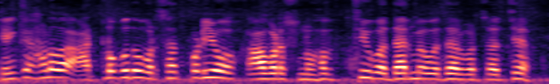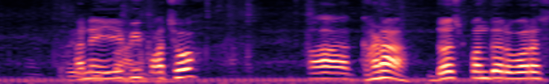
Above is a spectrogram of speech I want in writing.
કેમ કે હાલો આટલો બધો વરસાદ પડ્યો આ વર્ષનો સૌથી વધારેમાં વધારે વરસાદ છે. અને એ બી પાછો આ ઘણા દસ પંદર વર્ષ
